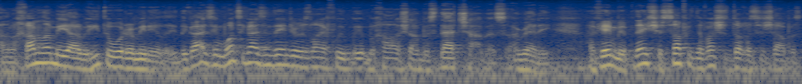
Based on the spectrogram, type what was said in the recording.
We heat the water immediately. The guys in once a guy's in danger of his life, we mechal Shabbos that Shabbos already. Okay, suffering the vashadogas the Shabbos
